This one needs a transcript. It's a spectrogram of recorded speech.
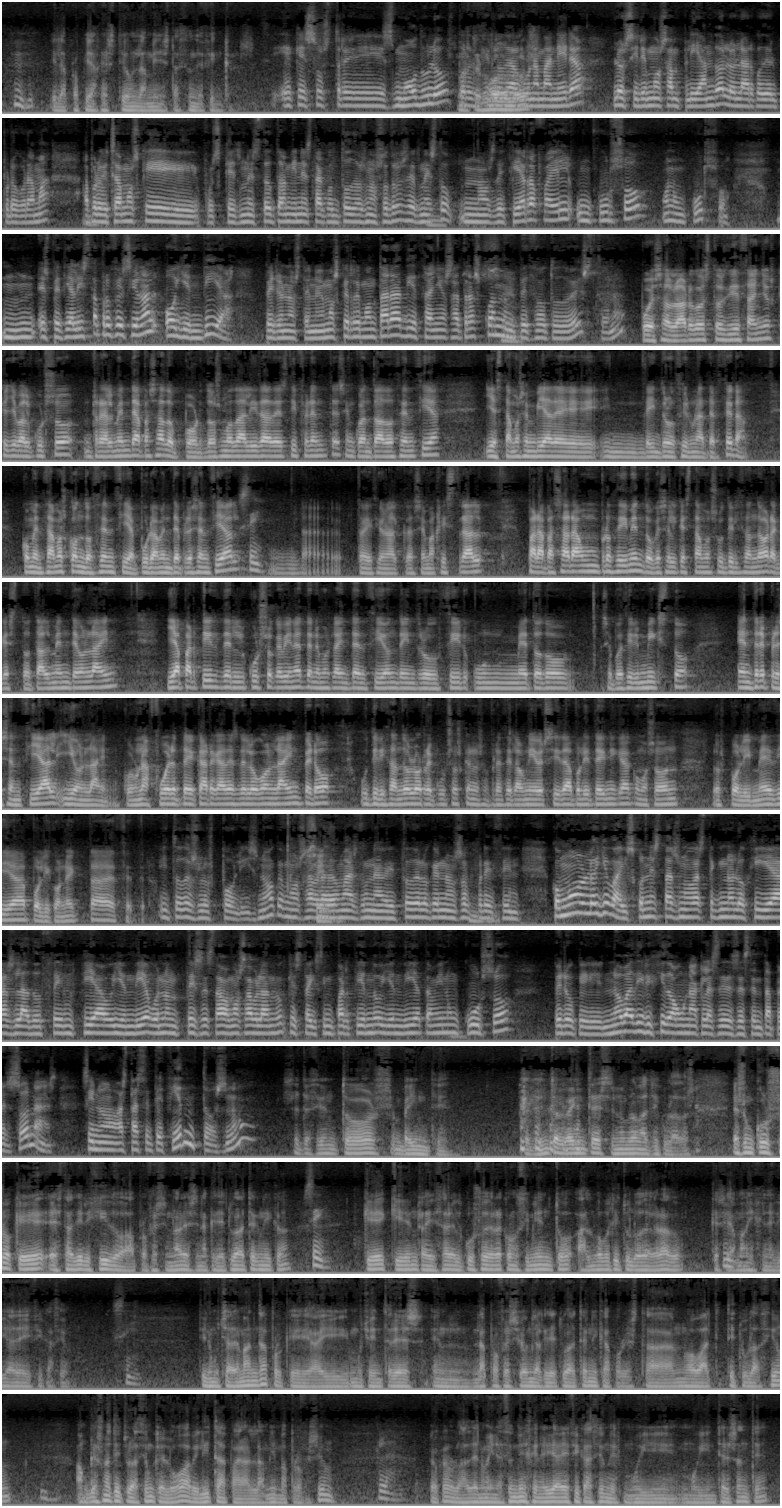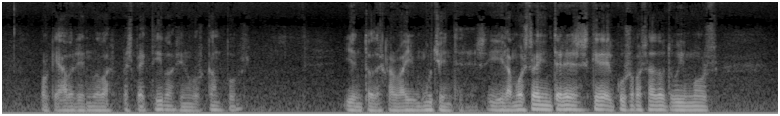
y la propia gestión, la administración de fincas. es que esos tres módulos, por decirlo de alguna manera, los iremos ampliando a lo largo del programa. Aprovechamos que, pues, que Ernesto también está con todos nosotros. Ernesto, nos decía Rafael un curso, bueno, un curso, un especialista profesional hoy en día, pero nos tenemos que remontar a 10 años atrás cuando empezó todo esto, ¿no? Pues a lo largo de estos 10 años que lleva el curso, realmente ha pasado por dos modalidades diferentes en cuanto a docencia y estamos en vía de, introducir una tercera. Comenzamos con docencia puramente presencial, la tradicional clase magistral, para pasar a un procedimiento que es el que estamos utilizando ahora, que es totalmente online, y a partir del curso que viene tenemos la intención de introducir un método, se puede decir, mixto entre presencial y online, con una fuerte carga desde luego online, pero utilizando los recursos que nos ofrece la Universidad Politécnica, como son los Polimedia, Policonecta, etcétera. Y todos los polis, ¿no? Que hemos hablado más de una vez, todo lo que nos ofrecen. ¿Cómo lo lleváis con estas nuevas tecnologías, la docencia hoy en día? Bueno, antes estábamos hablando que estáis impartiendo hoy en día también un curso pero que no va dirigido a una clase de 60 personas, sino hasta 700, ¿no? 720. 720 es el número de matriculados. Es un curso que está dirigido a profesionales en arquitectura técnica que quieren realizar el curso de reconocimiento al nuevo título de grado que se mm. llama Ingeniería de Edificación. Tiene mucha demanda porque hay mucho interés en la profesión de arquitectura técnica por esta nueva titulación, aunque es una titulación que luego habilita para la misma profesión. Pero claro, la denominación de Ingeniería de Edificación es muy, muy interesante porque abre nuevas perspectivas y nuevos campos y entonces, claro, hay mucho interés. Y la muestra de interés es que el curso pasado tuvimos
